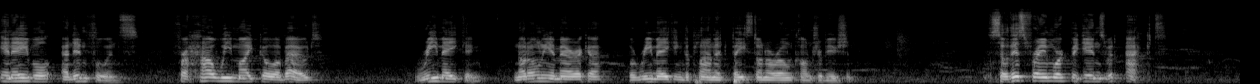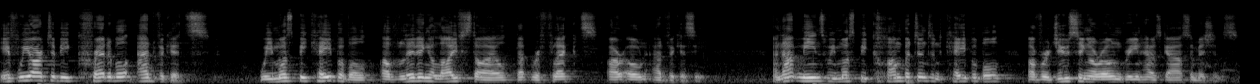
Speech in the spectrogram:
Enable, and Influence for how we might go about remaking not only America, but remaking the planet based on our own contribution. So, this framework begins with ACT if we are to be credible advocates, we must be capable of living a lifestyle that reflects our own advocacy. And that means we must be competent and capable of reducing our own greenhouse gas emissions.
